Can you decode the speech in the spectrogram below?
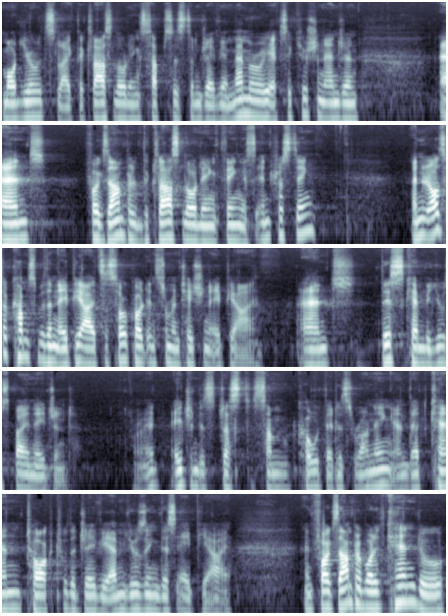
modules like the class loading subsystem, JVM memory, execution engine. And for example, the class loading thing is interesting. And it also comes with an API. It's a so-called instrumentation API. And this can be used by an agent. Right? Agent is just some code that is running and that can talk to the JVM using this API. And for example, what it can do,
